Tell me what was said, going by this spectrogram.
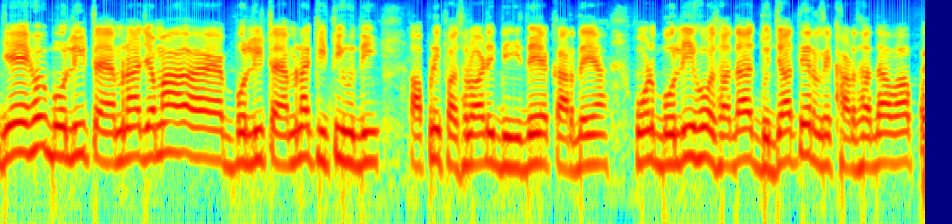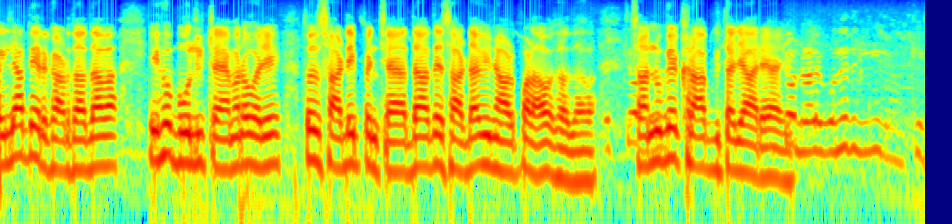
ਜੇ ਇਹੋ ਬੋਲੀ ਟਾਈਮ ਨਾਲ ਜਮ੍ਹਾਂ ਬੋਲੀ ਟਾਈਮ ਨਾਲ ਕੀਤੀ ਹੁੰਦੀ ਆਪਣੀ ਫਸਲਵਾੜੀ ਬੀਜਦੇ ਆ ਕਰਦੇ ਆ ਹੁਣ ਬੋਲੀ ਹੋ ਸਕਦਾ ਦੂਜਾ ਧਿਰ ਖੜ ਸਕਦਾ ਵਾ ਪਹਿਲਾ ਧਿਰ ਖੜ ਸਕਦਾ ਵਾ ਇਹੋ ਬੋਲੀ ਟਾਈਮ ਨਾਲ ਹੋ ਜੇ ਤਾਂ ਸਾਡੀ ਪੰਚਾਇਤ ਦਾ ਤੇ ਸਾਡਾ ਵੀ ਨਾਲ ਭਲਾ ਹੋ ਸਕਦਾ ਵਾ। ਸਾਨੂੰ ਕਿ ਖਰਾਬ ਕੀਤਾ ਜਾ ਰਿਹਾ ਹੈ। ਝੋਨਾ ਲਗਾਉਣੇ ਤੇ ਕੀ ਕੀ-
